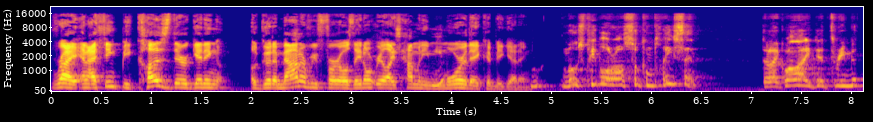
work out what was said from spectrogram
Right. And I think because they're getting a good amount of referrals, they don't realize how many more they could be getting. Most people are also complacent. They're like, well, I did three mil,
